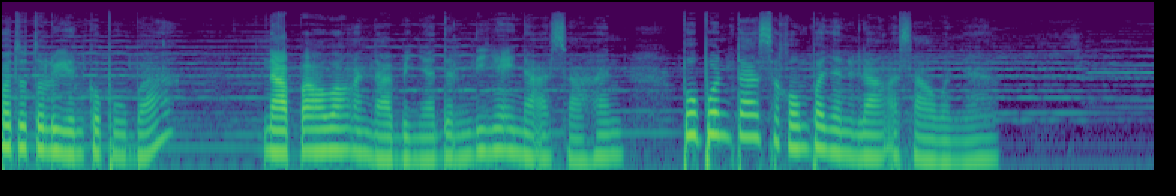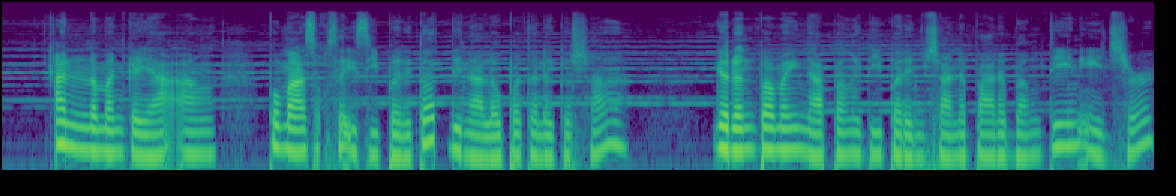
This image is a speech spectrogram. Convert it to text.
Patutuloyin ko po ba? Napawang ang labi niya dahil hindi niya inaasahan pupunta sa kumpanya nila ang asawa niya. Ano naman kaya ang pumasok sa isipan nito at dinalaw pa talaga siya? Ganon pa may napangiti pa rin siya na para bang teenager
